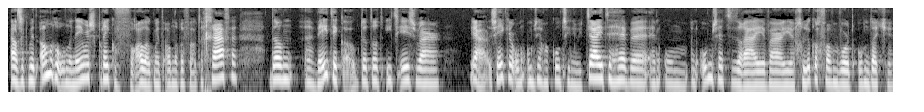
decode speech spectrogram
als ik met andere ondernemers spreek, of vooral ook met andere fotografen, dan uh, weet ik ook dat dat iets is waar ja, zeker om, om zeg maar continuïteit te hebben en om een omzet te draaien waar je gelukkig van wordt, omdat je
